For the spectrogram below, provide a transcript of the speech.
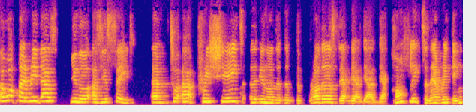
I want my readers, you know, as you said, um, to appreciate, uh, you know, the, the, the, brothers, their, their their their conflicts and everything,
